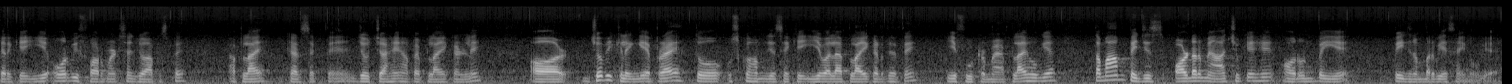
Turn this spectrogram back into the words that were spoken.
करके ये और भी फॉर्मेट्स हैं जो आप इस पर अप्लाई कर सकते हैं, जो चाहें आप अप्लाई कर लें। और जो भी करेंगे अप्लाई तो उसको हम जैसे कि ये वाला अप्लाई कर देते हैं। ये फूटर में अप्लाई हो गया। तमाम पेजेस ऑर्डर में आ चुके हैं और उन पे ये पेज नंबर भी असाइन हो गया है।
